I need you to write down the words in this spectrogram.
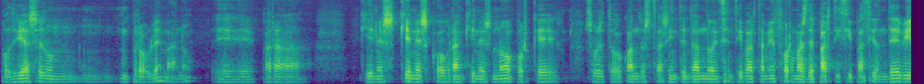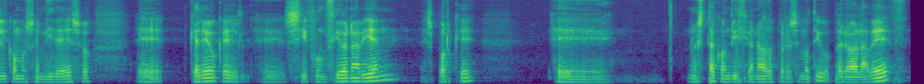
podría ser un, problema ¿no? Eh, para quienes, cobran, quienes no, porque sobre todo cuando estás intentando incentivar también formas de participación débil, cómo se mide eso. Eh, creo que eh, si funciona bien es porque eh, no está condicionado por ese motivo, pero a la vez,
